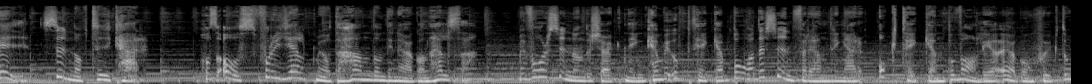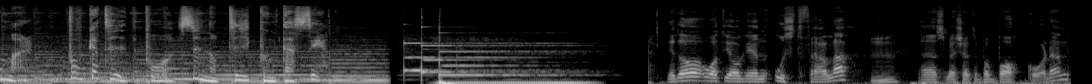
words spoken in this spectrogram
Hej, Synoptik här. Hos oss får du hjälp med att ta hand om din ögonhälsa. Med vår synundersökning kan vi upptäcka både synförändringar och tecken på vanliga ögonsjukdomar. Boka tid på synoptik.se. Idag åt jag en ostfralla eh, som jag köpte på bakgården.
